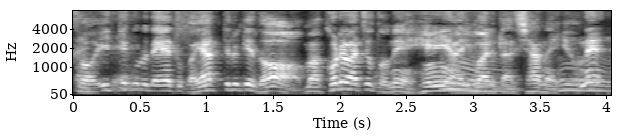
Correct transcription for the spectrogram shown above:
そう、行ってくるでとかやってるけど、まあこれはちょっとね、変や言われたらしゃあないけどね。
